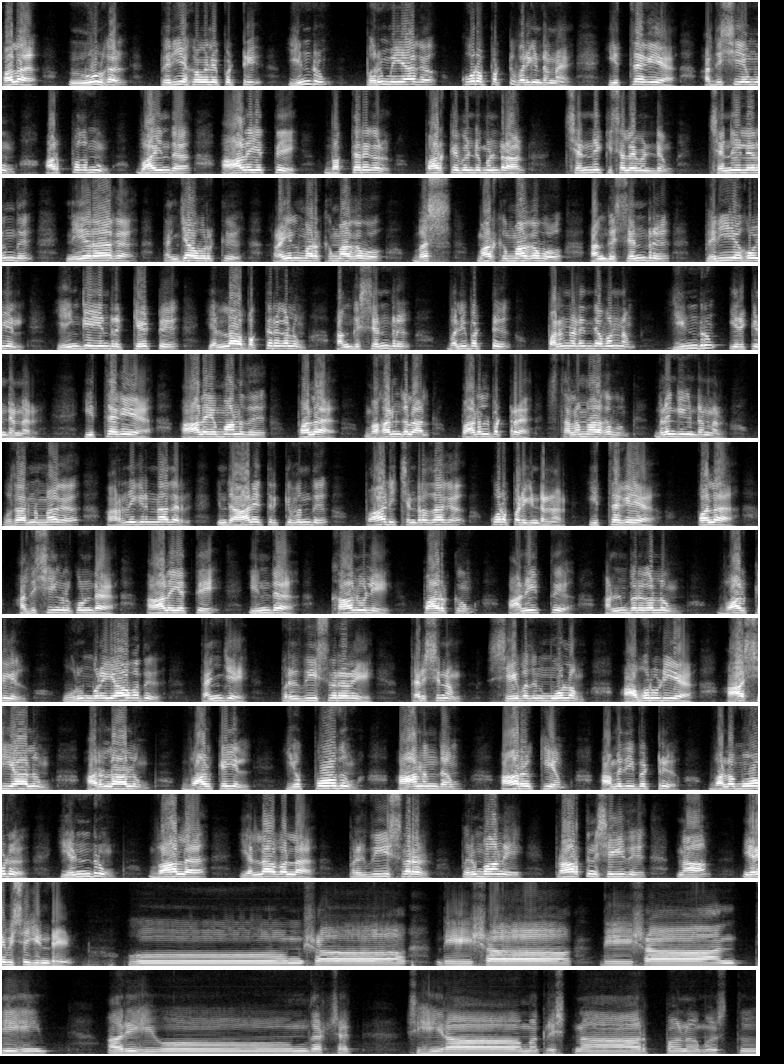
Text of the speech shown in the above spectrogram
பல நூல்கள் பெரிய கோவிலை பற்றி இன்றும் பெருமையாக கூறப்பட்டு வருகின்றன. இத்தகைய அதிசயமும் அற்புதமும் வாய்ந்த ஆலயத்தை பக்தர்கள் பார்க்க வேண்டுமென்றால் சென்னைக்கு செல்ல வேண்டும். சென்னையிலிருந்து நேராக தஞ்சாவூருக்கு ரயில் மார்க்கமாகவோ பஸ் மார்க்கமாகவோ அங்கு சென்று பெரிய கோயில் எங்கே என்று கேட்டு எல்லா பக்தர்களும் அங்கு சென்று வழிபட்டு பலனடைந்த வண்ணம் இன்றும் இருக்கின்றனர். இத்தகைய ஆலயமானது பல மகான்களால் பாடல் பெற்ற ஸ்தலமாகவும் விளங்குகின்றனர். உதாரணமாக அருணகிரிநாதர் இந்த ஆலயத்திற்கு வந்து பாடி சென்றதாக கூறப்படுகின்றனர். இத்தகைய பல அதிசயங்கள் கொண்ட ஆலயத்தை இந்த காணொளி பார்க்கும் அனைத்து அன்பர்களும் வாழ்க்கையில் ஒருமுறையாவது தஞ்சை பிரதீஸ்வரரை தரிசனம் செய்வதன் மூலம் அவருடைய ஆசியாலும் அருளாலும் வாழ்க்கையில் எப்போதும் ஆனந்தம் ஆரோக்கியம் அமைதி பெற்று வளமோடு என்றும் வாழ எல்லா வல்ல பிரகதீஸ்வரர் பெருமானை பிரார்த்தனை செய்து நான் நிறைவு செய்கின்றேன். ஓம் ஷா தேஷா தேசாந்தி ஹரி ஓம் தட்சத் ஸ்ரீராமகிருஷ்ணார்ப்பணமஸ்து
